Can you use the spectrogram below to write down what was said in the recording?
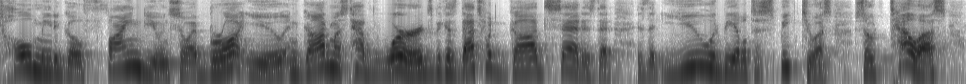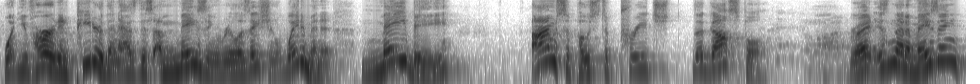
told me to go find you and so I brought you and God must have words because that's what God said is that is that you would be able to speak to us. So tell us what you've heard and Peter then has this amazing realization, wait a minute, maybe I'm supposed to preach the gospel. Right? Isn't that amazing?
